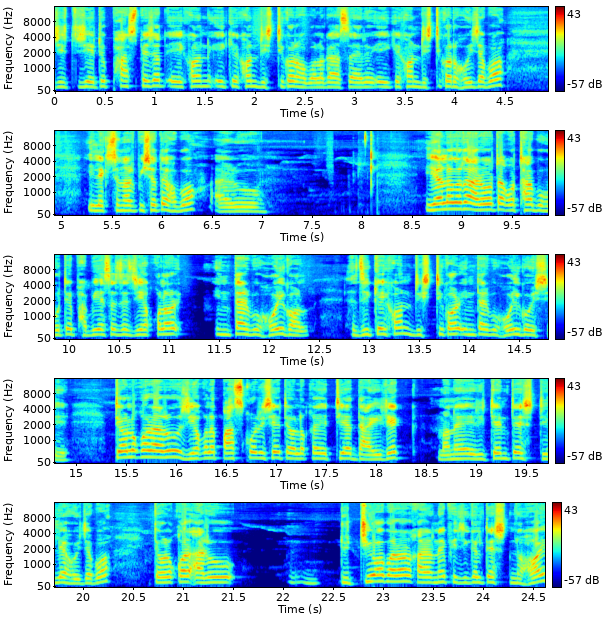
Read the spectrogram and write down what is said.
যিহেতু ফাৰ্ষ্ট পেজত এইখন এইকেইখন ডিষ্ট্ৰিক্টৰ হ'ব লগা আছে আৰু এইকেইখন ডিষ্ট্ৰিক্টৰ হৈ যাব। ইলেকশ্যনৰ পিছতে হ'ব আৰু ইয়াৰ লগতে আৰু এটা কথা বহুতে ভাবি আছে যে যিসকলৰ ইণ্টাৰভিউ হৈ গ'ল যিকেইখন ডিষ্ট্ৰিক্টৰ ইণ্টাৰভিউ হৈ গৈছে তেওঁলোকৰ আৰু যিসকলে পাছ কৰিছে তেওঁলোকে এতিয়া ডাইৰেক্ট মানে ৰিটেন টেষ্ট দিলে হৈ যাব। তেওঁলোকৰ আৰু দ্বিতীয়বাৰৰ কাৰণে ফিজিকেল টেষ্ট নহয়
